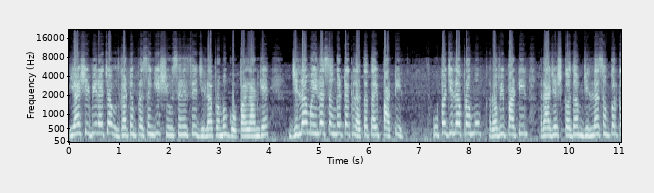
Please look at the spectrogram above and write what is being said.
या शिबिराच्या उद्घाटन प्रसंगी शिवसेनेचे जिल्हाप्रमुख गोपाळ लांडगे जिल्हा महिला संघटक लताताई पाटील उपजिल्हा प्रमुख रवी पाटील राजेश कदम जिल्हा संपर्क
